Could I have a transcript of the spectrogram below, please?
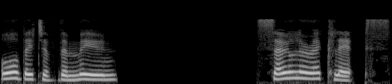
Orbit of the Moon Solar eclipse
